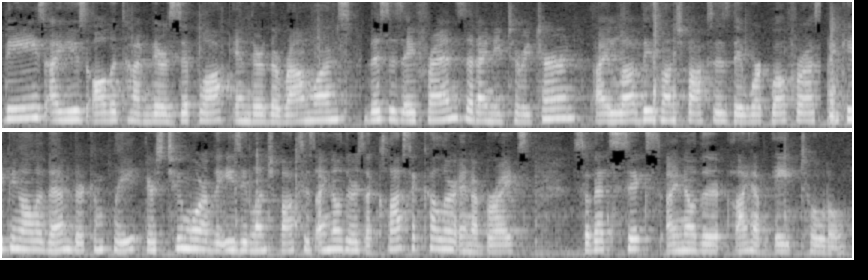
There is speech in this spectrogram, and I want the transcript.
These I use all the time. They're Ziploc and they're the round ones. This is a Friends that I need to return. I love these lunch boxes. They work well for us. I'm keeping all of them. They're complete. There's two more of the Easy lunch boxes. I know there's a classic color and a brights. So that's six. I know that I have eight total.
